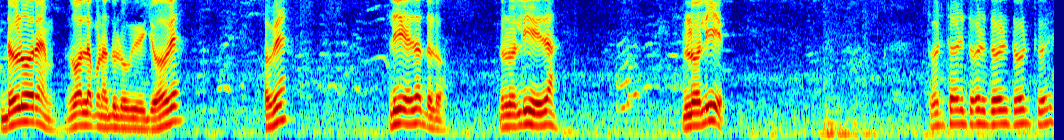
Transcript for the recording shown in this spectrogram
દડો રેમ? જોલે પણ દડો વયો ગયો. હવે? હવે? લઈએ જા દડો. દડો લઈએ જા. દડો લઈએ દોડ દોડ દોડ દોડ દોડ દોડ.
